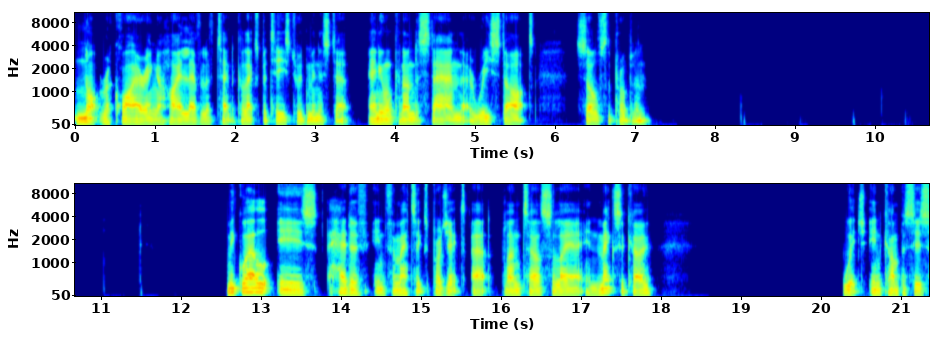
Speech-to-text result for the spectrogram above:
not requiring a high level of technical expertise to administer. Anyone can understand that a restart solves the problem. Miguel is head of informatics project at Plantel Celaya in Mexico, which encompasses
